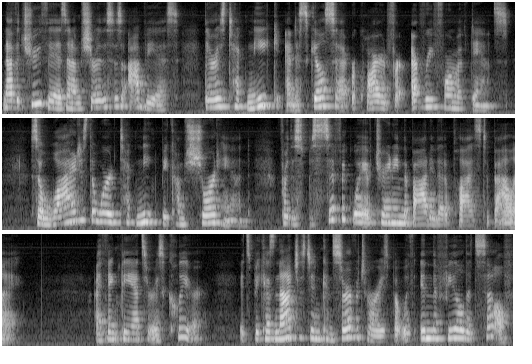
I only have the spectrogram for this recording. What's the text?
Now, the truth is, and I'm sure this is obvious, there is technique and a skill set required for every form of dance. So, why does the word technique become shorthand for the specific way of training the body that applies to ballet? I think the answer is clear. It's because not just in conservatories, but within the field itself,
